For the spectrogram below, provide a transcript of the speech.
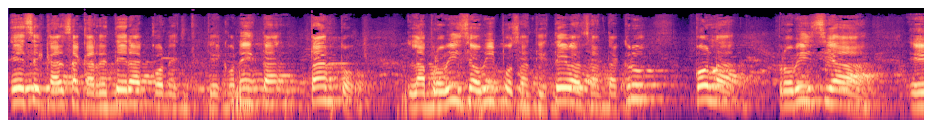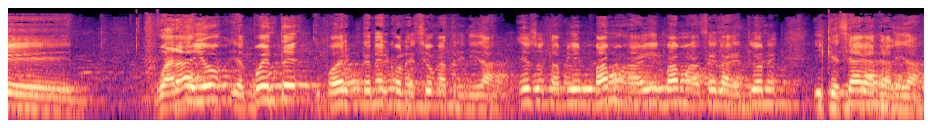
ese, esa carretera que conecta tanto la provincia Obispo Santiesteban, Santa Cruz, con la provincia eh, Guarayo y el puente y poder tener conexión a Trinidad. Eso también vamos a ir, vamos a hacer las gestiones y que se haga realidad.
